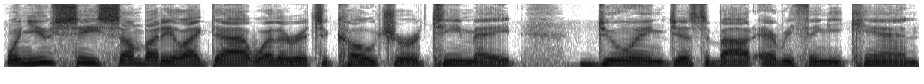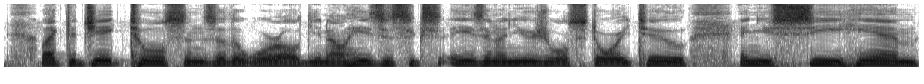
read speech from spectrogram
When you see somebody like that, whether it's a coach or a teammate, doing just about everything he can, like the Jake Toolsons of the world. You know, he's a, he's an unusual story too, and you see him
